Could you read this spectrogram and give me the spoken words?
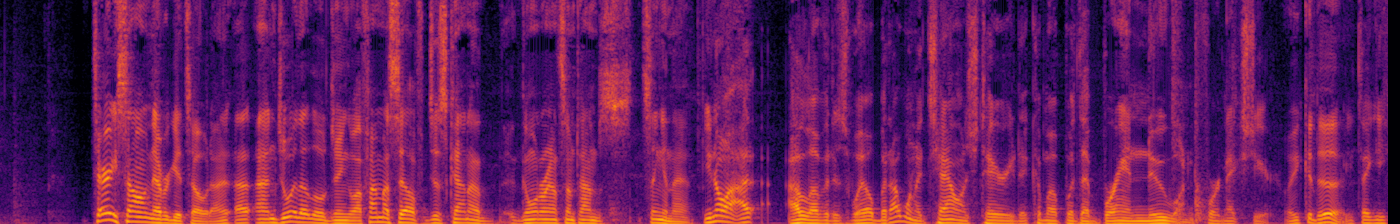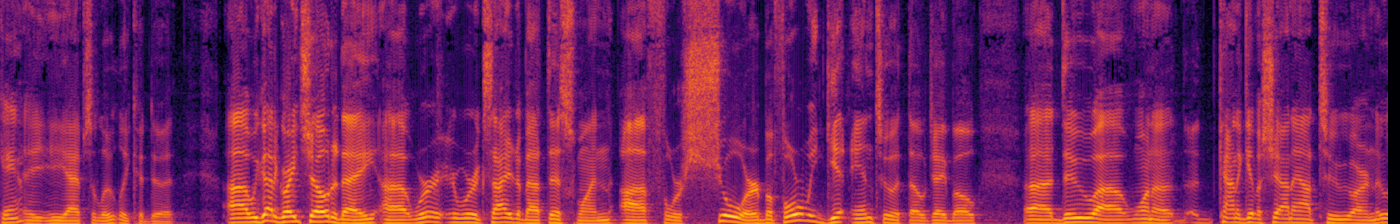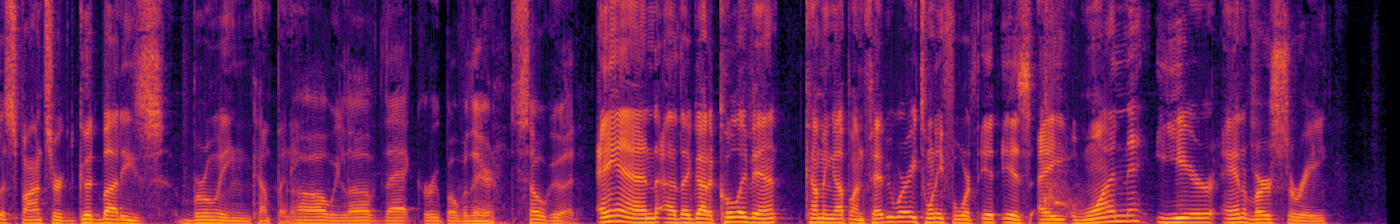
Terry's song never gets old. I, I, I enjoy that little jingle. I find myself just kind of going around sometimes singing that. You know, I I love it as well, but I want to challenge Terry to come up with a brand new one for next year. Well, he could do it. You think he can? He, he absolutely could do it. Uh, we got a great show today. Uh, we're we're excited about this one uh, for sure. Before we get into it, though, J-Bo, uh, do uh, want to kind of give a shout out to our newest sponsor, Good Buddies Brewing Company. Oh, we love that group over there. So good. And uh, they've got a cool event coming up on February 24th. It is a one year anniversary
